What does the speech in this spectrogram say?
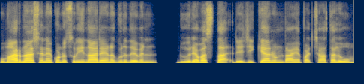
കുമാരനാശനെ കൊണ്ട് ശ്രീനാരായണ ഗുരുദേവൻ ദുരവസ്ഥ രചിക്കാനുണ്ടായ പശ്ചാത്തലവും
